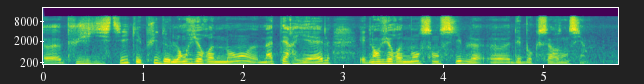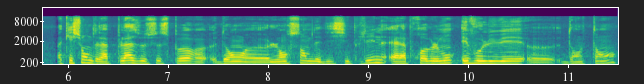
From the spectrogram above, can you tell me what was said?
euh, pugilistiques et puis de l'environnement euh, matériel et de l'environnement sensible des boxeurs anciens. La question de la place de ce sport dans euh, l'ensemble des disciplines, elle a probablement évolué euh, dans le temps.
